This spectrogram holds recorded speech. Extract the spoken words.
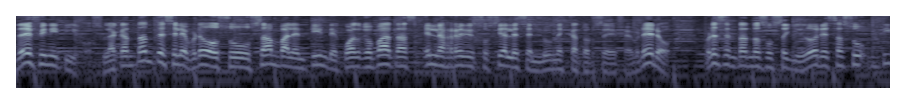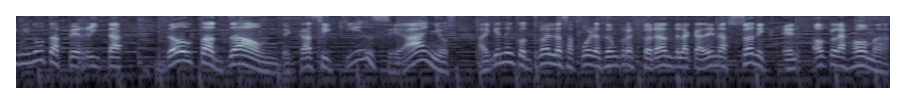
definitivos. La cantante celebró su San Valentín de cuatro patas en las redes sociales el lunes 14 de febrero, presentando a sus seguidores a su diminuta perrita Delta Down de casi 15 años, a quien encontró en las afueras de un restaurante de la cadena Sonic en Oklahoma.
